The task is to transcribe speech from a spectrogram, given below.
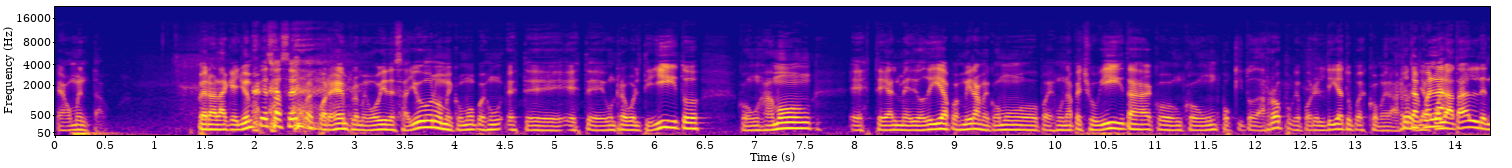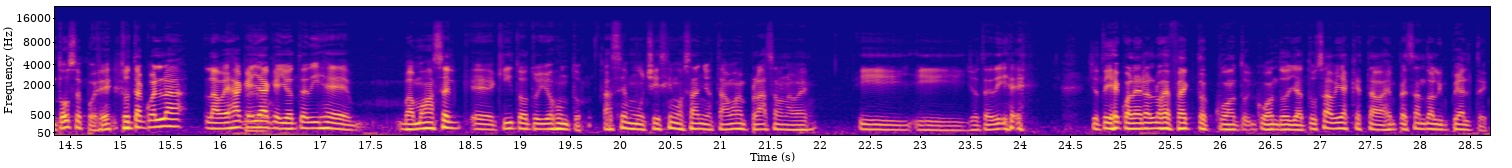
he aumentado. Pero a la que yo empiezo a hacer, pues por ejemplo, me voy y desayuno, me como pues un, este, este, un revoltillito con un jamón. Este, al mediodía, pues mira, me como pues una pechuguita con, con un poquito de arroz, porque por el día tú puedes comer arroz. te Ya por la tarde, entonces, pues es ¿Tú te acuerdas la vez aquella que yo te dije, vamos a hacer eh, Quito tú y yo juntos? Hace muchísimos años, estábamos en plaza una vez y, y yo te dije, yo te dije cuáles eran los efectos cuando, cuando ya tú sabías que estabas empezando a limpiarte.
